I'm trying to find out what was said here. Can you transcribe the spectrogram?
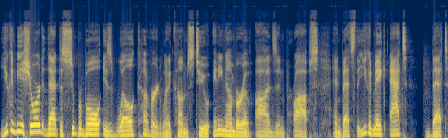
You can be assured that the Super Bowl is well covered when it comes to any number of odds and props and bets that you could make at Bet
